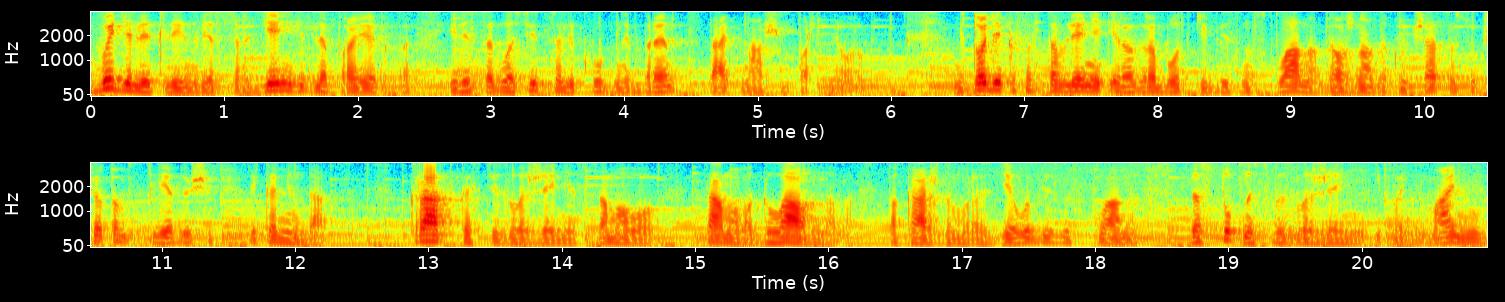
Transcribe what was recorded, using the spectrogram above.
выделит ли инвестор деньги для проекта или согласится ли крупный бренд стать нашим партнером. Методика составления и разработки бизнес-плана должна заключаться с учетом следующих рекомендаций. Краткость изложения самого, самого главного по каждому разделу бизнес-плана, доступность в изложении и понимании,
